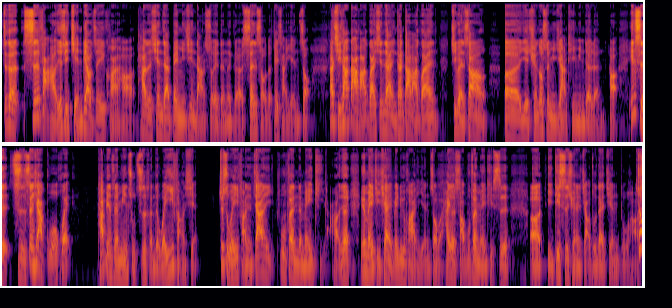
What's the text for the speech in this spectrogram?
这个司法哈，尤其减掉这一块哈，他的现在被民进党所谓的那个伸手的非常严重。那其他大法官现在你看大法官基本上。呃，也全都是民进党提名的人，好，因此只剩下国会，它变成民主制衡的唯一防线，就是唯一防线，加上一部分的媒体了，哈，因为因为媒体现在也被绿化很严重嘛，还有少部分媒体是呃以第四权的角度在监督，哈，中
